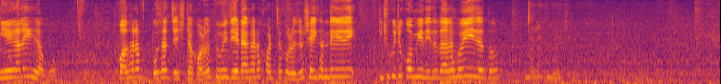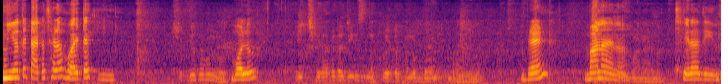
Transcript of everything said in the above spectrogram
নিয়ে গেলেই যাব। কথাটা বোঝার চেষ্টা করো তুমি যে টাকাটা খরচা করেছ সেইখান থেকে যদি কিছু কিছু কমিয়ে দিতে তাহলে হয়েই যেত। দুনিয়াতে টাকা ছাড়া হয়টা কি? সত্যি কথা বলব? বলো। এই ছেঁড়া বেটা জিন্স না খুব একটা ভালো ব্র্যান্ড বানায় না। ব্র্যান্ড বানায় না? বানায় না। ছেঁড়া জিন্স।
